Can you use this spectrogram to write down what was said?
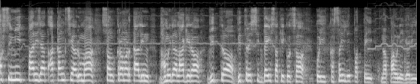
असीमित पारिजात आकाङ्क्षाहरूमा सङ्क्रमणकालीन धमिरा लागेर भित्र भित्रै सिद्धाइसकेको छ कोही कसैले पत्तै नपाउने गरी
